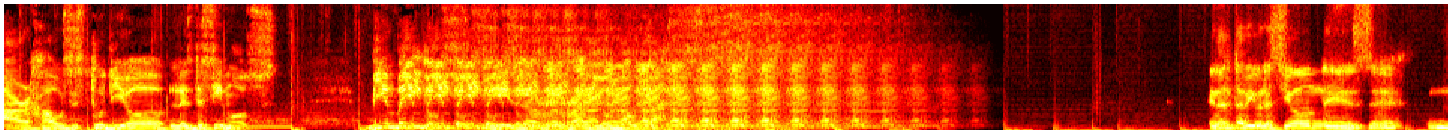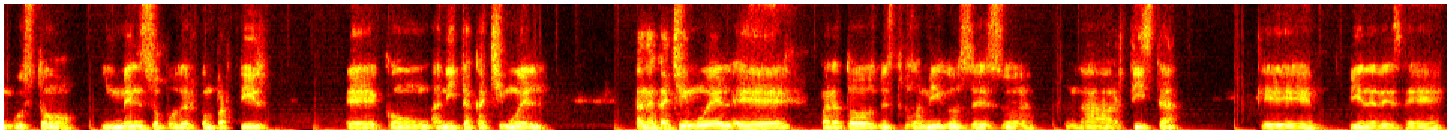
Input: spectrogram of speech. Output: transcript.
Our House Studio les decimos... Bienvenidos, a Radio En alta vibración es eh, un gusto inmenso poder compartir eh, con Anita Cachimuel. Ana Cachimuel, eh, para todos nuestros amigos, es una artista que viene desde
